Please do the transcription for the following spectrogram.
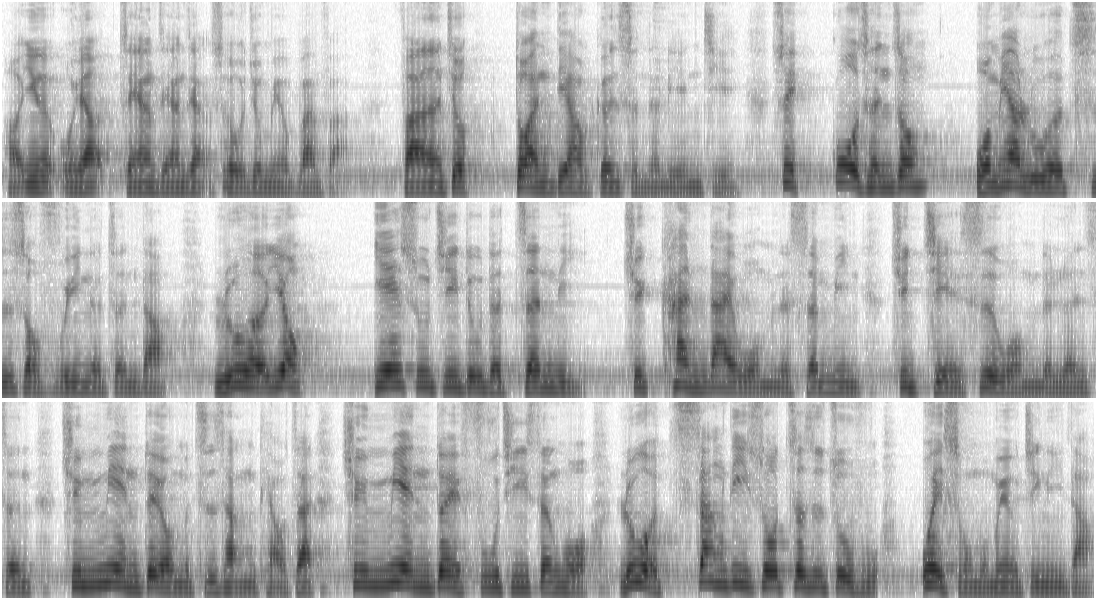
好，因为我要怎样怎样这样，所以我就没有办法，反而就断掉跟神的连接。所以过程中，我们要如何持守福音的真道？如何用耶稣基督的真理？去看待我们的生命，去解释我们的人生，去面对我们职场的挑战，去面对夫妻生活。如果上帝说这是祝福，为什么我没有经历到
